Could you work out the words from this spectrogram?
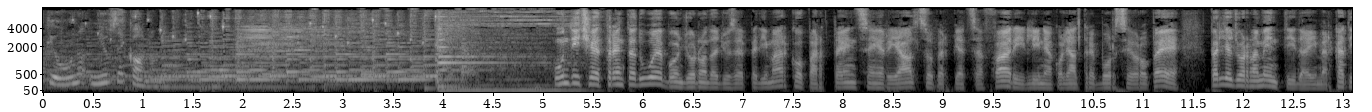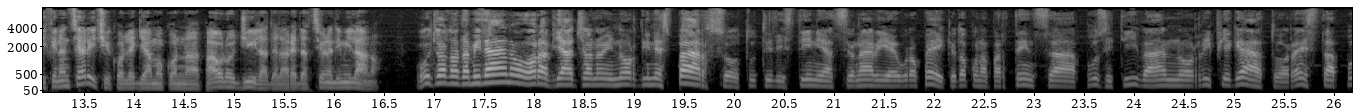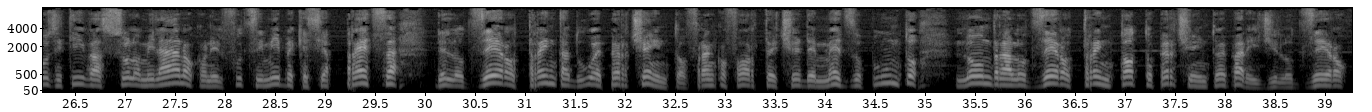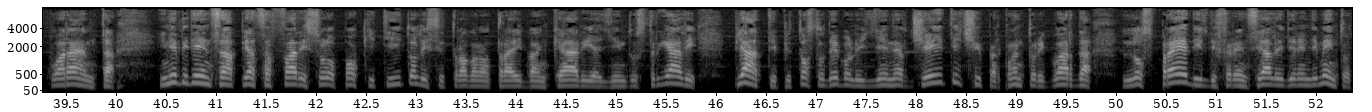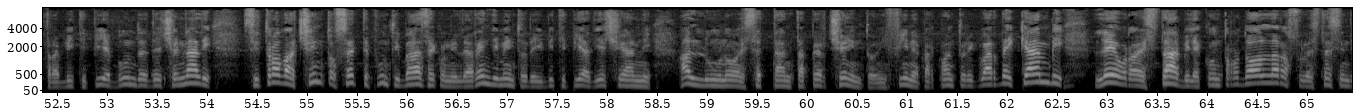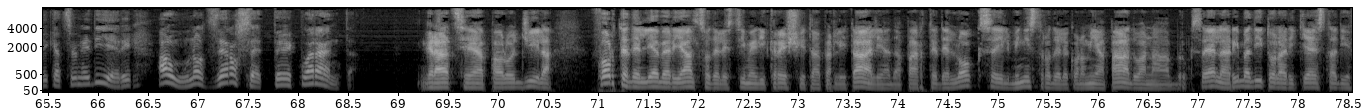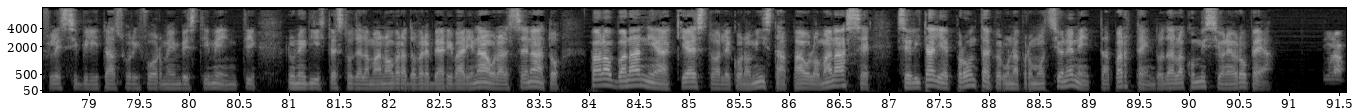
Radio 1 News Economy. 11.32, buongiorno da Giuseppe Di Marco, partenza in rialzo per Piazza Affari, in linea con le altre borse europee. Per gli aggiornamenti dai mercati finanziari ci colleghiamo con Paolo Gila della redazione di Milano. Buongiorno da Milano, ora viaggiano in ordine sparso tutti i listini azionari europei che dopo una partenza positiva hanno ripiegato. Resta positiva solo Milano con il Fuzzi Mib che si apprezza dello 0,32%, Francoforte cede mezzo punto, Londra lo 0,38% e Parigi lo 0,40%. In evidenza a Piazza Affari solo pochi titoli, si trovano tra i bancari e gli industriali, piatti piuttosto deboli gli energetici, per quanto riguarda lo spread, il differenziale di rendimento tra BTP e Bund decennali si trova a 107 punti base con il rendimento dei BTP a 10 anni all'1,70%. Infine per quanto riguarda i cambi, l'euro è stabile contro dollaro sulle stesse indicazioni di ieri a 1,0740. Grazie a Paolo Gila. Forte del lieve rialzo delle stime di crescita per l'Italia da parte dell'Ocse, il ministro dell'economia Padoan a Bruxelles ha ribadito la richiesta di flessibilità su riforme e investimenti. Lunedì il testo della manovra dovrebbe arrivare in aula al Senato. Paolo Bonanni ha chiesto all'economista Paolo Manasse se l'Italia è pronta per una promozione netta partendo dalla Commissione europea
